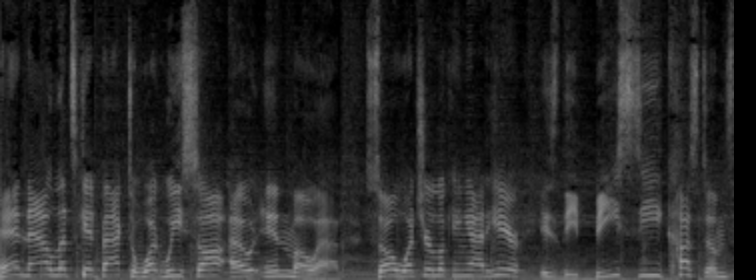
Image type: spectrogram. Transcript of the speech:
And now let's get back to what we saw out in Moab. So what you're looking at here is the BC Customs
